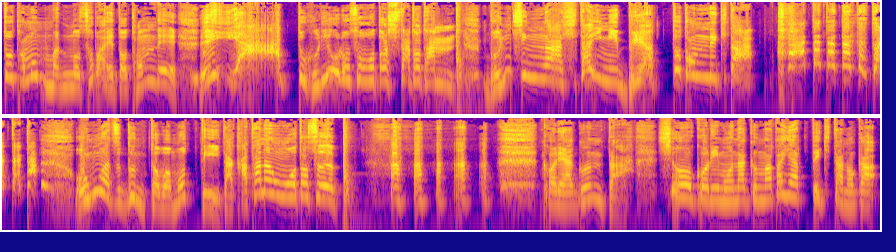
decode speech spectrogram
と多門丸のそばへと飛んで、えいやーっと振り下ろそうとした途端、文鎮が額にビュッと飛んできた。はたたたたたたた。思わず軍太は持っていた刀を落とす。はははは。こりゃ軍太、証拠りもなくまたやってきたのか。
